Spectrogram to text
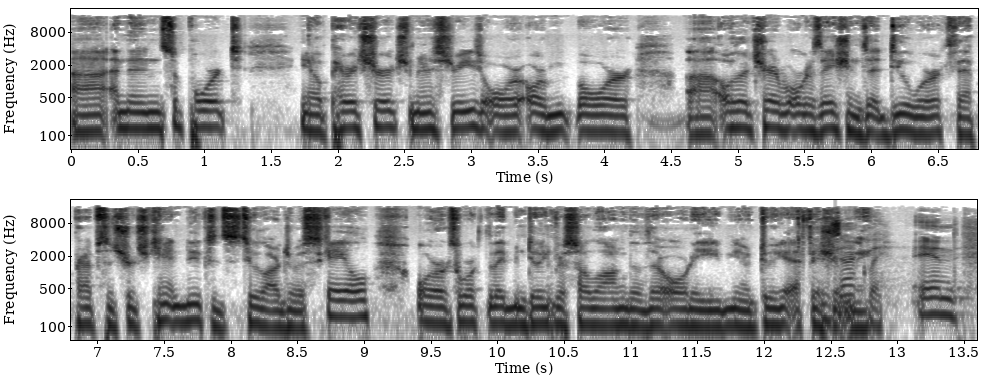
uh, and then support you know parachurch ministries or or or uh, other charitable organizations that do work that perhaps the church can't do because it's too large of a scale, or it's work that they've been doing for so long that they're already you know doing it efficiently. Exactly. And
